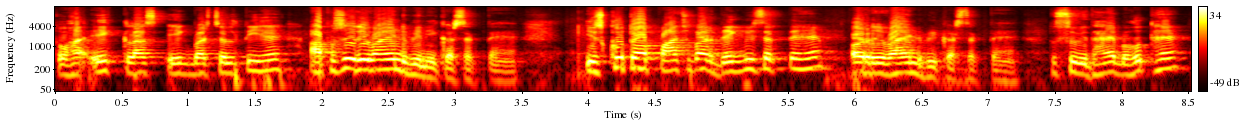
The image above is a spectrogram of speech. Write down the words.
तो वहाँ एक क्लास एक बार चलती है, आप उसे रिवाइंड भी नहीं कर सकते हैं। इसको तो आप पाँच बार देख भी सकते हैं और रिवाइंड भी कर सकते हैं। तो सुविधाएँ बहुत हैं,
